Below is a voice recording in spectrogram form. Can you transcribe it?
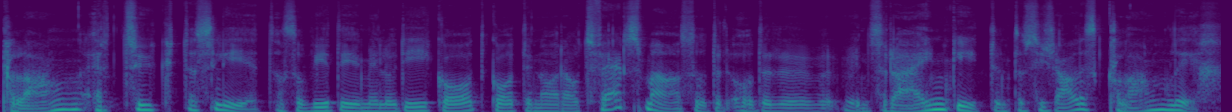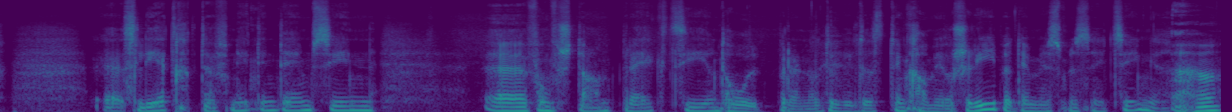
Klang erzeugt das Lied. Also wie die Melodie geht, geht dann auch das Versmaß oder, oder wenn es Reim gibt. Und das ist alles klanglich. Das Lied darf nicht in dem Sinn äh, vom Verstand prägt sein und holpern, oder? Weil das, dann kann man ja schreiben, dann müssen wir es nicht singen. Aha.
